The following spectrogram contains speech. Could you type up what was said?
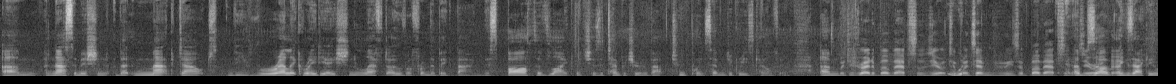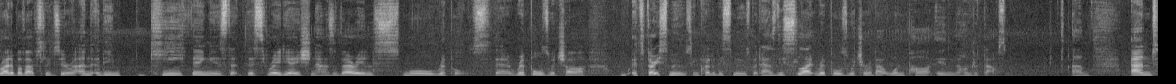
um, a NASA mission that mapped out the relic radiation left over from the Big Bang, this bath of light, which is a temperature of about 2.7 degrees Kelvin. Um, which is right above absolute zero, 2.7 degrees above absolute zero. exactly, right above absolute zero. And the key thing is that this radiation has very small ripples. They're ripples which are it's very smooth, incredibly smooth, but it has these slight ripples which are about one part in 100,000. Um, and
